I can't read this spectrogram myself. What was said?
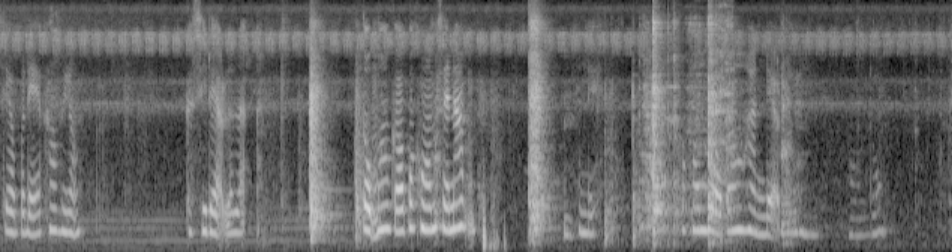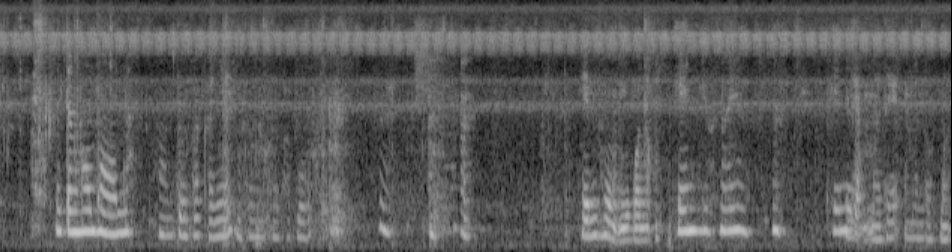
เจียวปลาแดกข้าวพี่น้องกระสีแดวแล้วแหละต้มห้องก็เอาผักหอมใส่น้ำอันนี้ผักหอมบัวต้องหั่นแดวนี่แหละหอมด้วยมันจังหอมหอมๆเนาะหอมตรงผักกระแยะมันก็มีใส่ผักบัวอะอะเห็นหุ่งอยู่บนเนาะเพ้นอยู่หน้อยหนึงอืมเพ้นอยู่แบแบบบมาแทะมันดอกมือ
